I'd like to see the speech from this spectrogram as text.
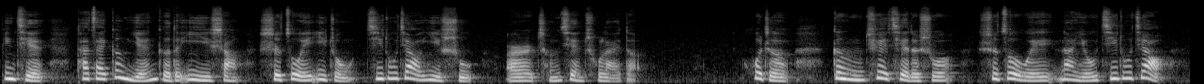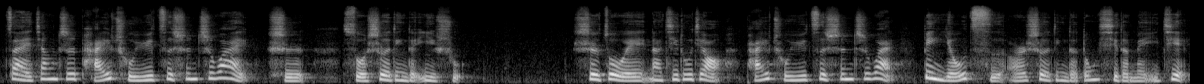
并且它在更严格的意义上是作为一种基督教艺术而呈现出来的，或者更确切地说。是作为那由基督教在将之排除于自身之外时所设定的艺术，是作为那基督教排除于自身之外并由此而设定的东西的媒介。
